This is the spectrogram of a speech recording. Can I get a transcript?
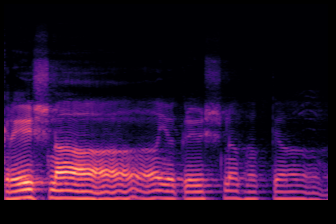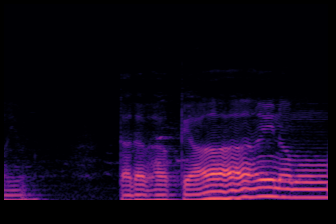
कृष्णाय कृष्णभक्त्याय तदभक्त्याय नमो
